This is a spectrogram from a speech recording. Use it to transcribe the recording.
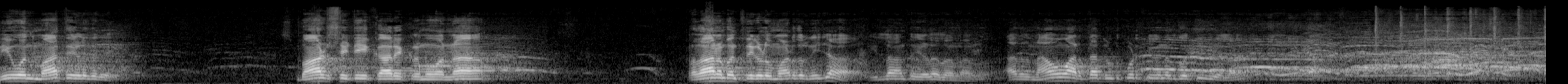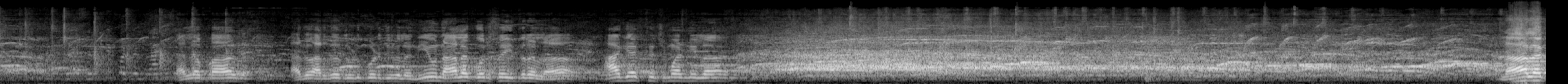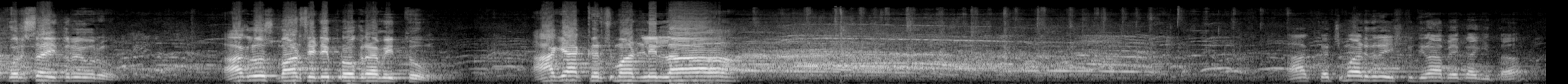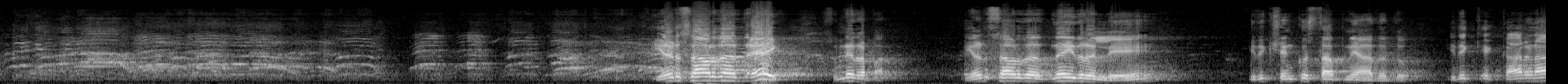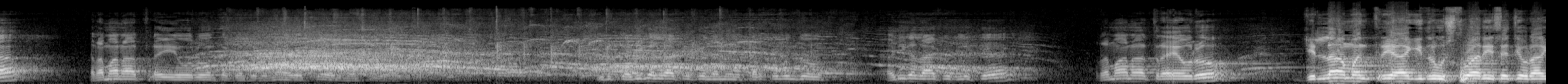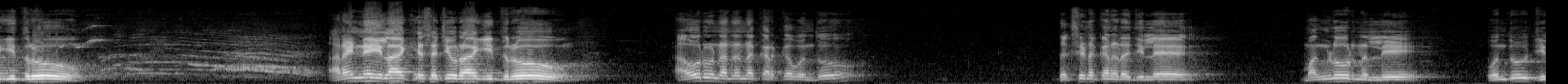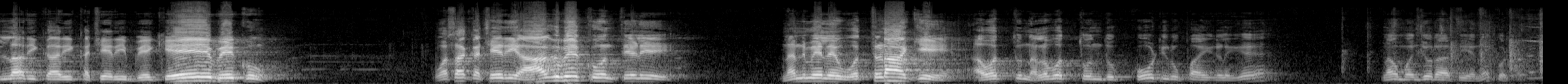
ನೀವೊಂದು ಮಾತು ಹೇಳಿದ್ರಿ ಸ್ಮಾರ್ಟ್ ಸಿಟಿ ಕಾರ್ಯಕ್ರಮವನ್ನ ಪ್ರಧಾನಮಂತ್ರಿಗಳು ಮಾಡಿದ್ರು ನಿಜ? ಇಲ್ಲ ಅಂತ ಹೇಳಲ್ಲ ನಾನು. ಆದ್ರೆ ನಾವು ಅರ್ಧ ದುಡ್ಡು ಕೊಡ್ತೀವಿ ಅನ್ನೋದು ಗೊತ್ತಿದೆಯಲ್ಲ? ಅಲ್ಲಪ್ಪ, ಅದು- ಅರ್ಧ ದುಡ್ಡು ಕೊಡ್ತೀವಲ್ಲ, ನೀವು ನಾಲ್ಕು ವರ್ಷ ಇದ್ರಲ್ಲ ಆಗ್ಯಾಕೆ ಖರ್ಚು ಮಾಡಲಿಲ್ಲ? ನಾಲ್ಕು ವರ್ಷ ಇದ್ರು ಇವರು. ಆಗ್ಲೂ ಸ್ಮಾರ್ಟ್ ಸಿಟಿ ಪ್ರೋಗ್ರಾಮ್ ಇತ್ತು. ಆಗ್ಯಾಕೆ ಖರ್ಚು ಮಾಡಲಿಲ್ಲ? ಆ ಖರ್ಚು ಮಾಡಿದ್ರೆ ಇಷ್ಟು ದಿನ ಬೇಕಾಗಿತ್ತ? ಎರಡ್ ಸಾವಿರದ ಏಯ್ ಸುಮ್ಮನೆರಪ್ಪ ಎರಡು ಸಾವಿರದ ಹದಿನೈದರಲ್ಲಿ ಇದಕ್ಕೆ ಶಂಕುಸ್ಥಾಪನೆ ಆದದ್ದು. ಇದಕ್ಕೆ ಕಾರಣ ರಮಾನಾಥ್ ರೈ ಅವರು ಅಂತಕ್ಕಂಥ ಇದಕ್ಕೆ ಅಡಿಗಲ್ಲು ಹಾಕಲಿಕ್ಕೆ ನನ್ನ ಕರ್ಕೊಂಡ್ಬಂದು ಅಡಿಗಲ್ಲ ಹಾಕಿಸ್ಲಿಕ್ಕೆ ರಮಾನಾಥ್ ರೈ ಅವರು ಜಿಲ್ಲಾ ಮಂತ್ರಿ ಆಗಿದ್ರು ಉಸ್ತುವಾರಿ ಸಚಿವರಾಗಿದ್ರು. ಅರಣ್ಯ ಇಲಾಖೆ ಸಚಿವರಾಗಿದ್ರು. ಅವರು ನನ್ನನ್ನು ಕರ್ಕೊಬಂದು ದಕ್ಷಿಣ ಕನ್ನಡ ಜಿಲ್ಲೆ ಮಂಗಳೂರಿನಲ್ಲಿ ಒಂದು ಜಿಲ್ಲಾಧಿಕಾರಿ ಕಚೇರಿ ಬೇಕೇ ಬೇಕು. ಹೊಸ ಕಚೇರಿ ಆಗಬೇಕು ಅಂತೇಳಿ ನನ್ನ ಮೇಲೆ ಒತ್ತಡ ಹಾಕಿ ಅವತ್ತು ನಲವತ್ತೊಂದು ಕೋಟಿ ರೂಪಾಯಿಗಳಿಗೆ ನಾವು ಮಂಜೂರಾತಿಯನ್ನು ಕೊಟ್ಟೆವು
